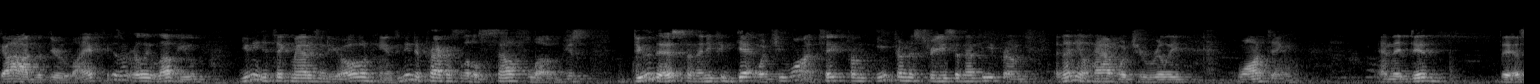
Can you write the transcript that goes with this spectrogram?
God with your life. He doesn't really love you. You need to take matters into your own hands. You need to practice a little self-love. Just do this, and then you can get what you want. Take from, eat from this tree you said not eat from, and then you'll have what you're really wanting. And they did this,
